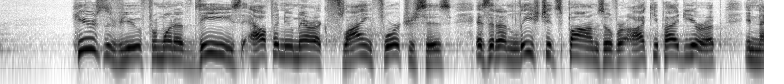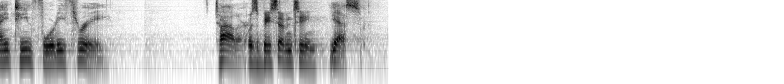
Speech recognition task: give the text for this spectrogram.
Here's the view from one of these alphanumeric flying fortresses as it unleashed its bombs over occupied Europe in 1943. Tyler. Was it B 17? Yes.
